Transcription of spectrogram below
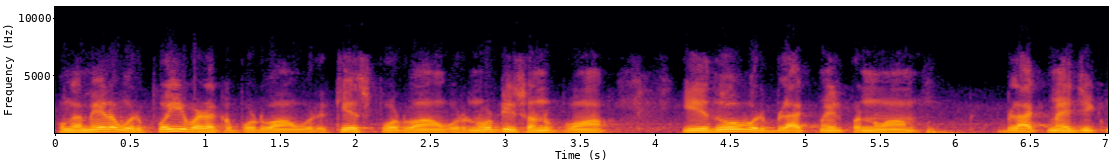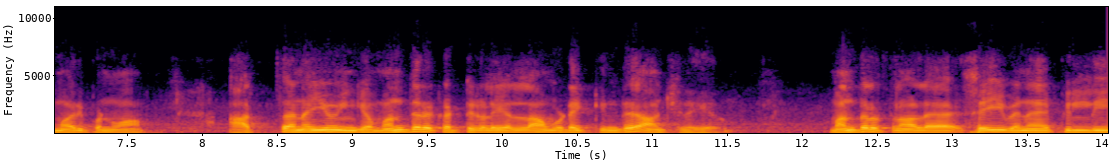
உங்கள் மேலே ஒரு பொய் வழக்கு போடுவான் ஒரு கேஸ் போடுவான் ஒரு நோட்டீஸ் அனுப்புவான் ஏதோ ஒரு பிளாக்மெயில் பண்ணுவான் பிளாக் மேஜிக் மாதிரி பண்ணுவான். அத்தனையும் இங்கே மந்திர கட்டுகளை எல்லாம் உடைக்கின்ற ஆஞ்சநேயர். மந்திரத்தினால செய்வன பில்லி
